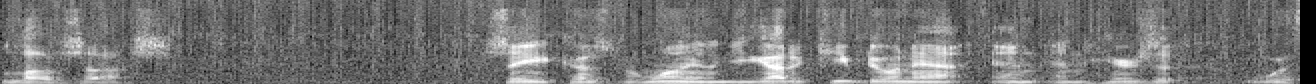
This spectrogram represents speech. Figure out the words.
loves us. See, because the one you got to keep doing that, and and here's it with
